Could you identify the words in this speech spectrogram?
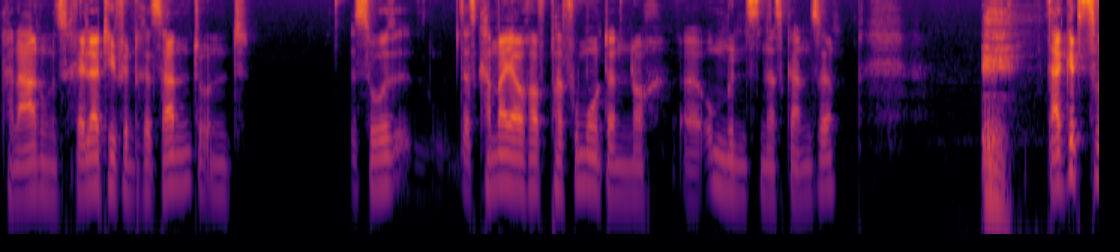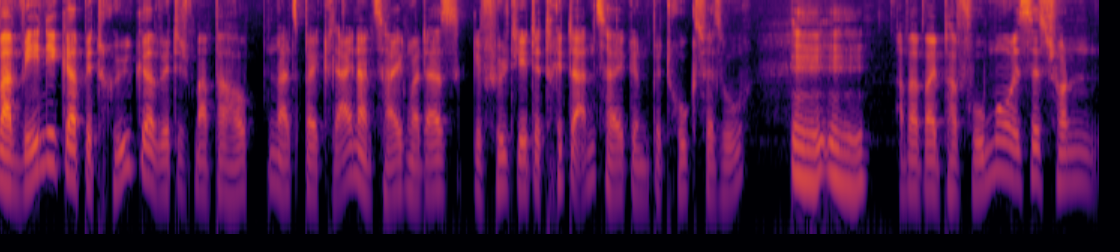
keine Ahnung, ist relativ interessant und so, das kann man ja auch auf Parfumo dann noch äh, ummünzen, das Ganze. Da gibt es zwar weniger Betrüger, würde ich mal behaupten, als bei Kleinanzeigen, weil da ist gefühlt jede dritte Anzeige ein Betrugsversuch. Mhm, mhm. Aber bei Parfumo ist es schon,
